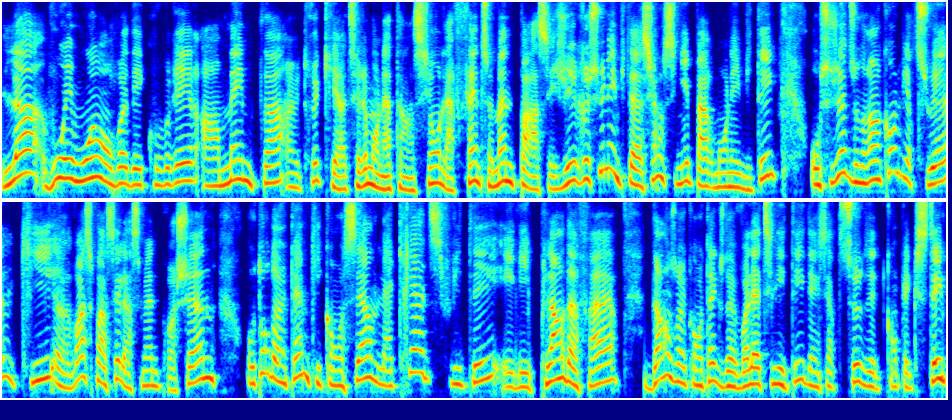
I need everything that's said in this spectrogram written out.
Là, vous et moi, on va découvrir en même temps un truc qui a attiré mon attention la fin de semaine passée. J'ai reçu une invitation signée par mon invité au sujet d'une rencontre virtuelle qui euh, va se passer la semaine prochaine autour d'un thème qui concerne la créativité et les plans d'affaires dans un contexte de volatilité, d'incertitude et de complexité,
